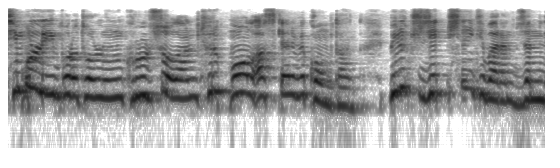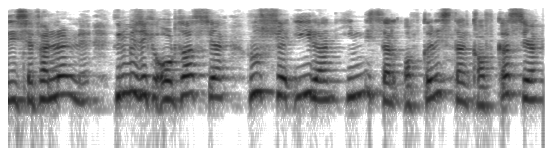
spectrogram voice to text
Timurlu İmparatorluğu'nun kurucusu olan Türk Moğol asker ve komutan. 1370'ten itibaren düzenlediği seferlerle günümüzdeki Orta Asya, Rusya, İran, Hindistan, Afganistan, Kafkasya,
